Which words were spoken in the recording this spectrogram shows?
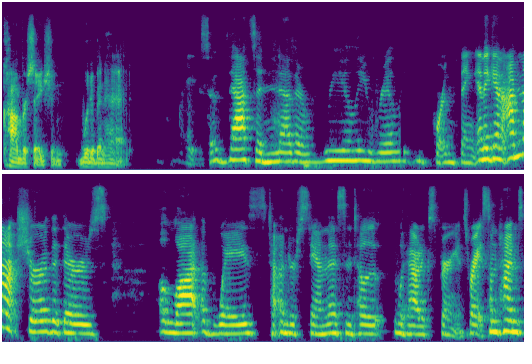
conversation would have been had. Right. So that's another really, really important thing. And again, I'm not sure that there's a lot of ways to understand this until without experience, right? Sometimes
